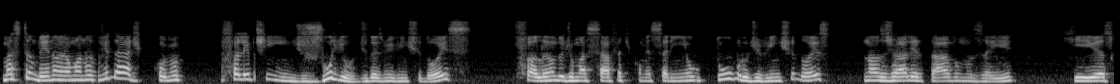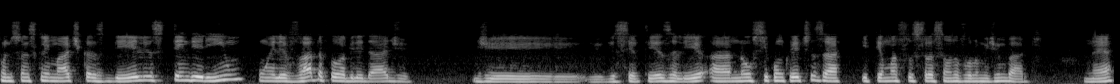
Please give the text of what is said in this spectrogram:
mas também não é uma novidade. Como eu falei em julho de 2022, falando de uma safra que começaria em outubro de 22, nós já alertávamos aí que as condições climáticas deles tenderiam, com elevada probabilidade de, de, certeza ali, a não se concretizar e ter uma frustração no volume de embarque, né?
